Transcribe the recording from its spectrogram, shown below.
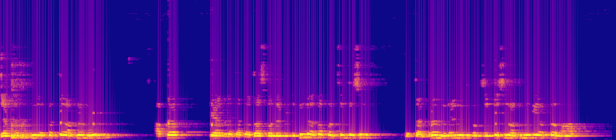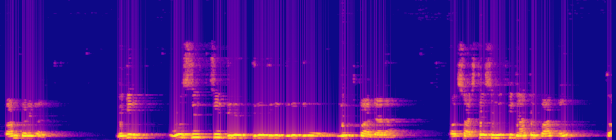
जब तक पूरा तब तक अपना मूड आपका तैयार रहता था। दस पंद्रह मिनट क्योंकि आपका कंसंट्रेशन तो तंत्र मिलाएँगे तो कंसंट्रेशन ऑटोमेटिक आपका वहाँ काम करेगा। लेकिन वो चीज़ धीरे धीरे धीरे धीरे धीरे लुप्त पा जा रहा है। और शास्त्रीय संगीत की जहाँ तक बात है तो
